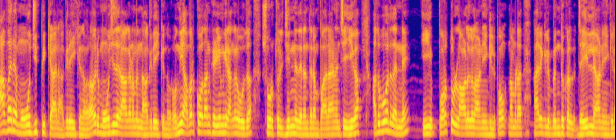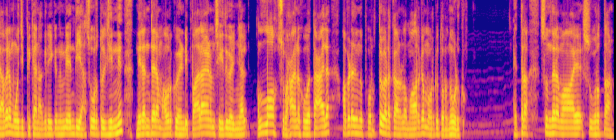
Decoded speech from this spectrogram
അവരെ മോചിപ്പിക്കാൻ ആഗ്രഹിക്കുന്നവർ അവർ മോചിതരാകണമെന്ന് ആഗ്രഹിക്കുന്നവർ ഒന്നി അവർക്ക് ഓതാൻ കഴിയുമെങ്കിൽ അങ്ങനെ ഓതുക സുഹൃത്തുൽ ജിന്ന് നിരന്തരം പാരായണം ചെയ്യുക. അതുപോലെ തന്നെ ഈ പുറത്തുള്ള ആളുകളാണെങ്കിൽ ഇപ്പോൾ നമ്മുടെ ആരെങ്കിലും ബന്ധുക്കൾ ജയിലിലാണെങ്കിൽ അവരെ മോചിപ്പിക്കാൻ ആഗ്രഹിക്കുന്നത് എന്ത് ചെയ്യുക സൂറത്തുൽ ജിന്ന് നിരന്തരം അവർക്ക് വേണ്ടി പാരായണം ചെയ്തു കഴിഞ്ഞാൽ അള്ളാഹു സുബാനഹുവ താല അവിടെ നിന്ന് പുറത്തു കടക്കാനുള്ള മാർഗം അവർക്ക് തുറന്നു കൊടുക്കും. എത്ര സുന്ദരമായ സൂറത്താണ്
